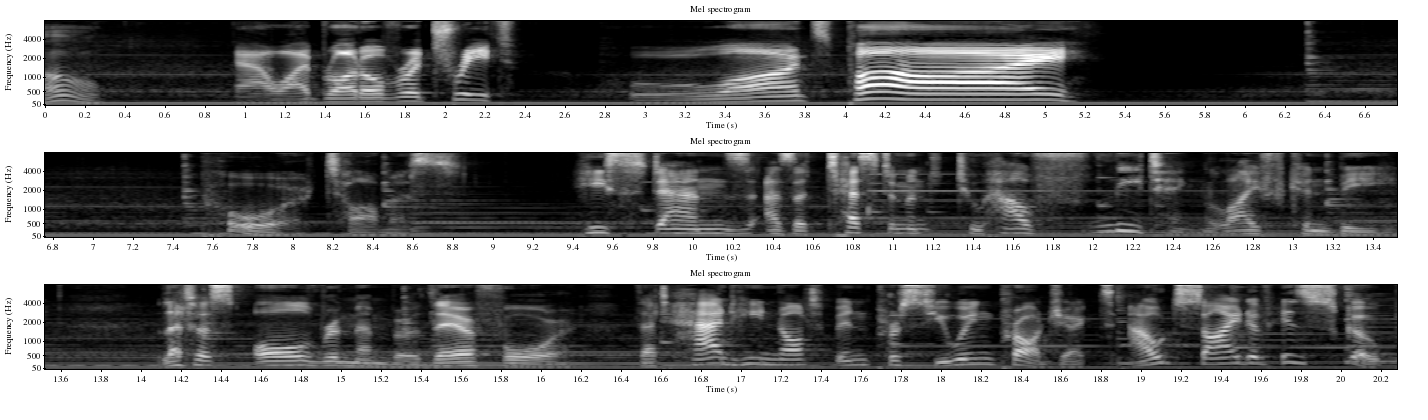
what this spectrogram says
Oh, Now I brought over a treat. Who wants pie? Poor Thomas. He stands as a testament to how fleeting life can be. Let us all remember, therefore, that had he not been pursuing projects outside of his scope,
